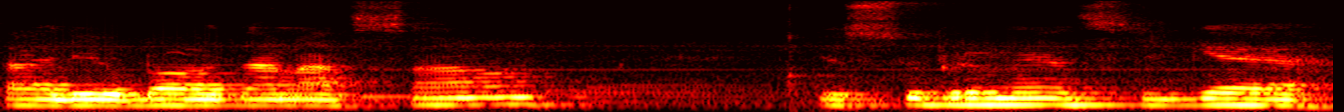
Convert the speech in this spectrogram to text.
Tá ali o baú da nação Isso para o menos de guerra.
